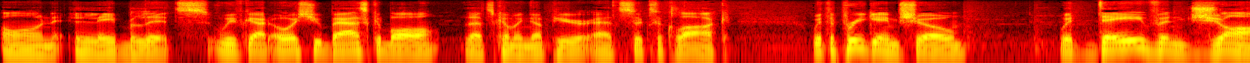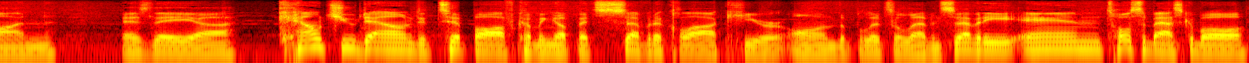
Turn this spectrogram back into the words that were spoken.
on Les Blitz. We've got OSU basketball that's coming up here at six o'clock with the pregame show with Dave and John as they uh, count you down to tip off coming up at 7 o'clock here on the Blitz 1170 and Tulsa basketball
